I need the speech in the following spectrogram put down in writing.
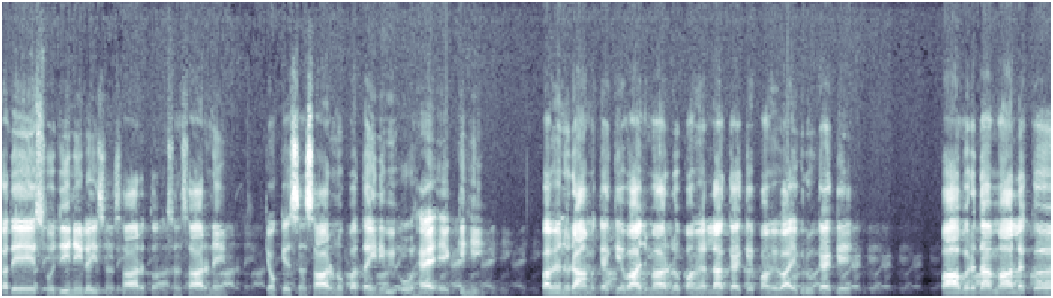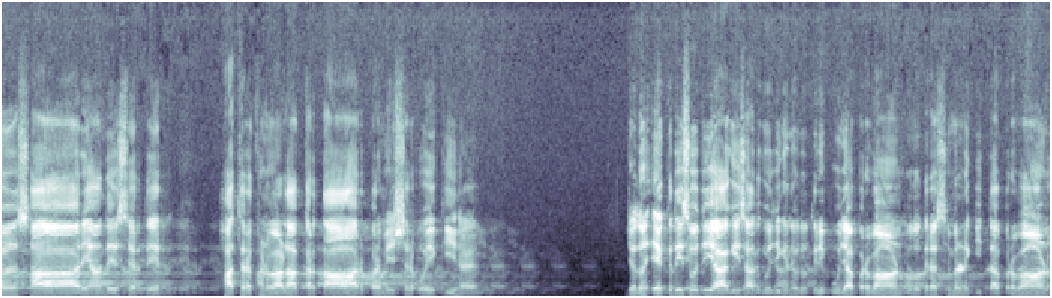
ਕਦੇ ਸੋਝੀ ਨਹੀਂ ਲਈ ਸੰਸਾਰ ਤੋਂ, ਸੰਸਾਰ ਨੇ, ਕਿਉਂਕਿ ਸੰਸਾਰ ਨੂੰ ਪਤਾ ਹੀ ਨਹੀਂ ਵੀ ਉਹ ਹੈ ਇੱਕ ਹੀ। ਭਾਵੇਂ ਉਹਨੂੰ ਰਾਮ ਕਹਿ ਕੇ ਆਵਾਜ਼ ਮਾਰ ਲਓ, ਭਾਵੇਂ ਅੱਲਾ ਕਹਿ ਕੇ, ਭਾਵੇਂ ਵਾਹਿਗੁਰੂ ਕਹਿ ਕੇ। ਪਾਵਰ ਦਾ ਮਾਲਕ ਸਾਰਿਆਂ ਦੇ ਸਿਰ ਤੇ ਹੱਥ ਰੱਖਣ ਵਾਲਾ ਕਰਤਾਰ ਪਰਮੇਸ਼ਰ ਉਹ ਇੱਕ ਹੀ ਹੈ। ਜਦੋਂ ਇੱਕ ਦੀ ਸੋਝੀ ਆ ਗਈ, ਸਤਿਗੁਰੂ ਜੀ ਕਹਿੰਦੇ, ਉਦੋਂ ਤੇਰੀ ਪੂਜਾ ਪ੍ਰਵਾਨ, ਉਦੋਂ ਤੇਰਾ ਸਿਮਰਨ ਕੀਤਾ ਪ੍ਰਵਾਨ,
